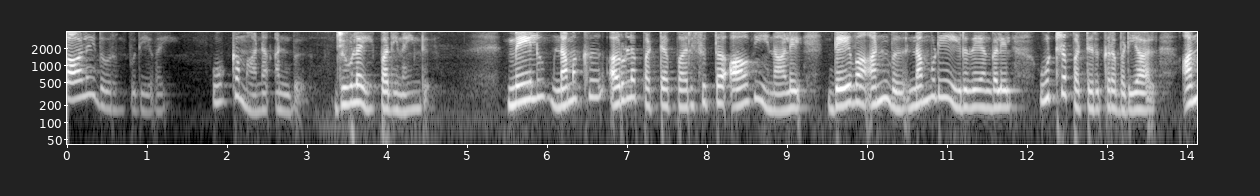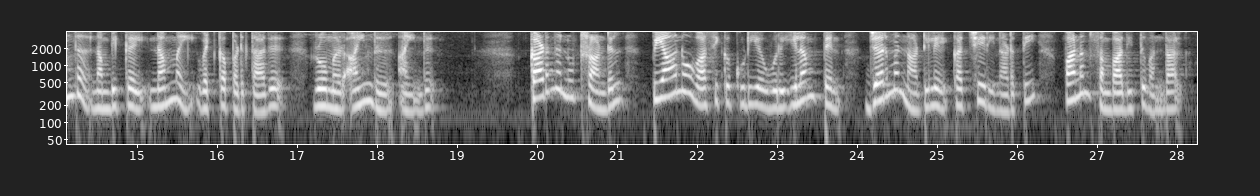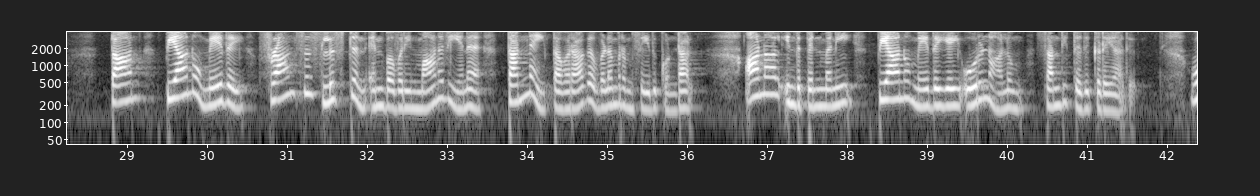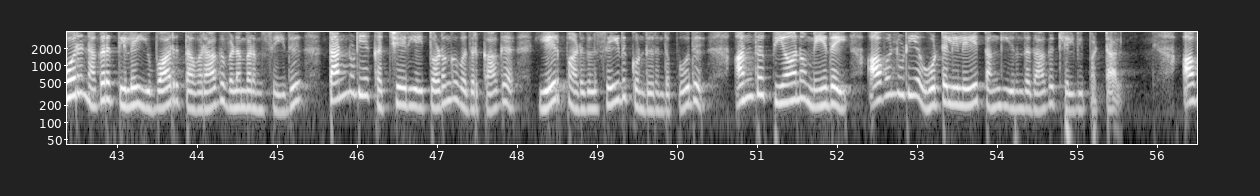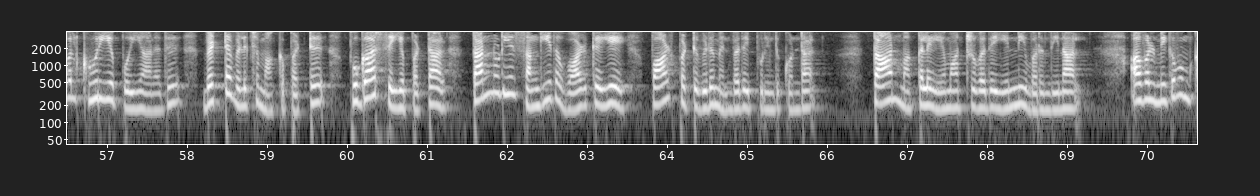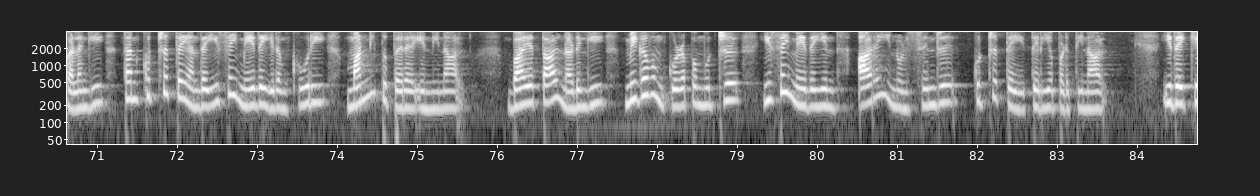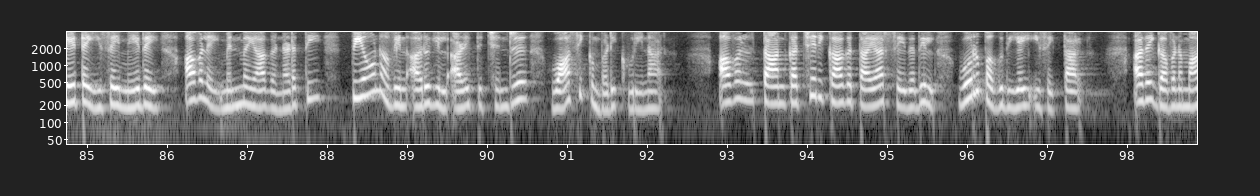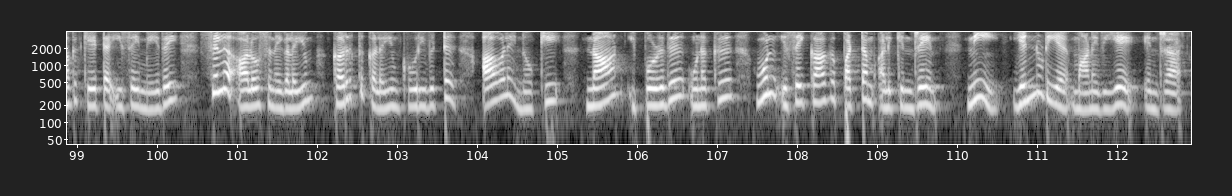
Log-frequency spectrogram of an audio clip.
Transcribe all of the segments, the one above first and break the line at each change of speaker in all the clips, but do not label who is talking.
காலைதோறும் புதியவை. ஊக்கமான அன்பு. ஜூலை பதினைந்து. மேலும் நமக்கு அருளப்பட்ட பரிசுத்த ஆவியினாலே தேவ அன்பு நம்முடைய இருதயங்களில் ஊற்றப்பட்டிருக்கிறபடியால் அந்த நம்பிக்கை நம்மை வெட்கப்படுத்தாது. ரோமர் ஐந்து ஐந்து. கடந்த நூற்றாண்டில் பியானோ வாசிக்கக்கூடிய ஒரு இளம் பெண் ஜெர்மன் நாட்டிலே கச்சேரி நடத்தி பணம் சம்பாதித்து வந்தாள். தான் பியானோ மேதை பிரான்சிஸ் லிஸ்டன் என்பவரின் மாணவி என தன்னை தவறாக விளம்பரம் செய்து கொண்டாள். ஆனால் இந்த பெண்மணி பியானோ மேதையை ஒரு நாளும் சந்தித்தது கிடையாது. ஒரு நகரத்திலே இவ்வாறு தவறாக விளம்பரம் செய்து தன்னுடைய கச்சேரியை தொடங்குவதற்காக ஏற்பாடுகள் செய்து கொண்டிருந்த போது அந்த பியானோ மேதை அவளுடைய ஓட்டலிலேயே தங்கியிருந்ததாக கேள்விப்பட்டாள். அவள் கூறிய பொய்யானது வெட்ட வெளிச்சமாக்கப்பட்டு புகார் செய்யப்பட்டால் தன்னுடைய சங்கீத வாழ்க்கையே பாழ்பட்டுவிடும் என்பதை புரிந்து கொண்டாள். தான் மக்களை ஏமாற்றுவதை எண்ணி வருந்தினாள். அவள் மிகவும் கலங்கி தன் குற்றத்தை அந்த இசை மேதையிடம் கூறி மன்னிப்பு பெற எண்ணினாள். பயத்தால் நடுங்கி மிகவும் குழப்பமுற்று இசை மேதையின் அறையினுள் சென்று குற்றத்தை தெரியப்படுத்தினாள். இதை கேட்ட இசை மேதை அவளை மென்மையாக நடத்தி பியோனோவின் அருகில் அழைத்துச் சென்று வாசிக்கும்படி கூறினார். அவள் தான் கச்சேரிக்காக தயார் செய்ததில் ஒரு பகுதியை இசைத்தாள். அதை கவனமாக கேட்ட இசை மேதை சில ஆலோசனைகளையும் கருத்துக்களையும் கூறிவிட்டு அவளை நோக்கி நான் இப்பொழுது உனக்கு உன் இசைக்காக பட்டம் அளிக்கின்றேன். நீ என்னுடைய மாணவியே என்றார்.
